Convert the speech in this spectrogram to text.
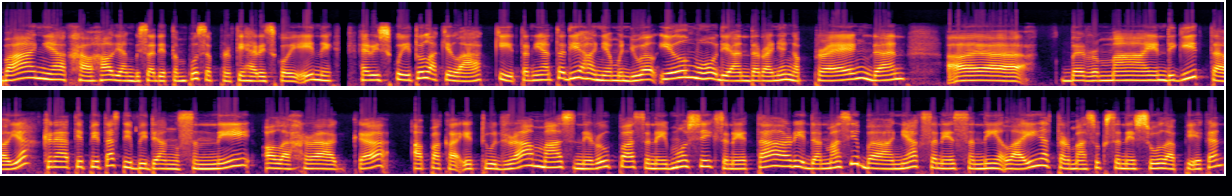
Banyak hal-hal yang bisa ditempuh seperti Harris Koi ini. Harris Koi itu laki-laki. Ternyata dia hanya menjual ilmu di antaranya ngeprank dan uh, bermain digital ya. Kreativitas di bidang seni, olahraga, Apakah itu drama, seni rupa, seni musik, seni tari, dan masih banyak seni-seni lainnya termasuk seni sulap ya kan?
